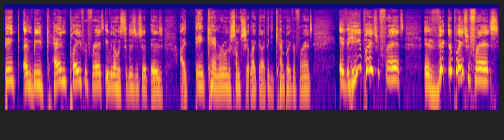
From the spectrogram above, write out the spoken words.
think Embiid can play for France, even though his citizenship is, I think, Cameroon or some shit like that. I think he can play for France. If he plays for France, if Victor plays for France,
